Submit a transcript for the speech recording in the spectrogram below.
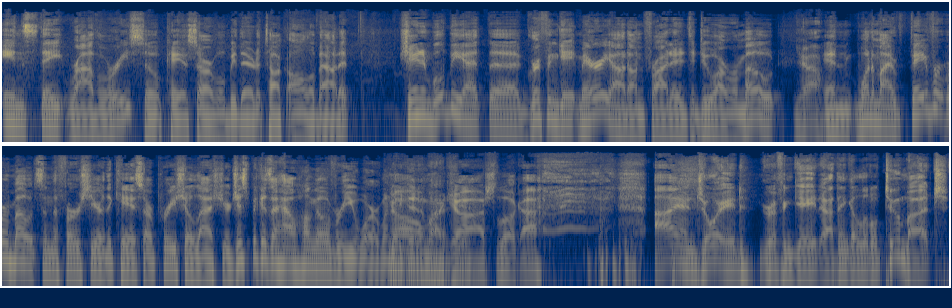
in state rivalry, so KSR will be there to talk all about it. Shannon will be at the Griffin Gate Marriott on Friday to do our remote. Yeah. And one of my favorite remotes in the first year of the KSR pre show last year, just because of how hungover you were when we did it. Oh my last year. gosh! Look, I I enjoyed Griffin Gate. I think a little too much,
